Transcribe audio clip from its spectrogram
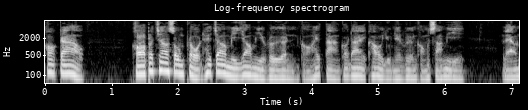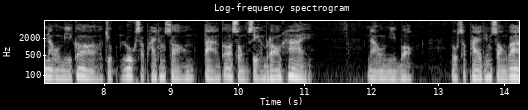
ข้อ 9 ขอพระเจ้าทรงโปรดให้เจ้ามีย่อมมีเรือน ขอให้ต่างก็ได้เข้าอยู่ในเรือนของสามี แล้วนาโอมีก็จุบลูกสะพ้ายทั้งสอง ต่างก็ส่งเสียงร้องไห้ นาโอมีบอกลูกสะพ้ายทั้งสองว่า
